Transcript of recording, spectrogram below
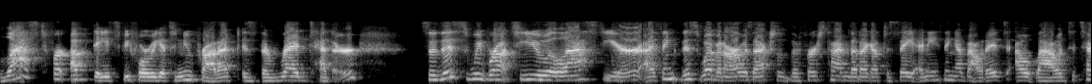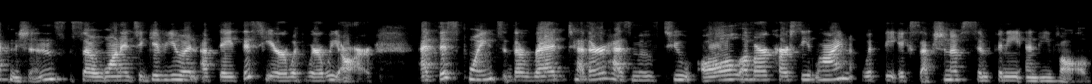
Last for updates before we get to new product is the red tether. So this we brought to you last year. I think this webinar was actually the first time that I got to say anything about it out loud to technicians. So wanted to give you an update this year with where we are. At this point, the red tether has moved to all of our car seat line with the exception of Symphony and Evolve.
